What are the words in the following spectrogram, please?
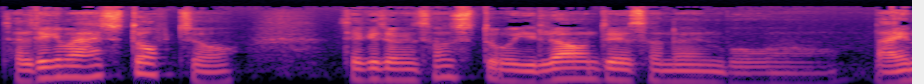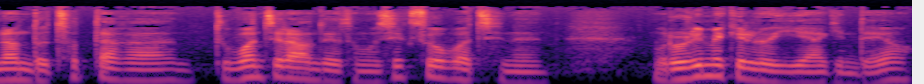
잘 되기만 할 수도 없죠. 세계적인 선수도 1라운드에서는 뭐 나인언더 쳤다가 두 번째 라운드에서 뭐 식스오버 치는 뭐 로리 맥길로이 이야기인데요.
